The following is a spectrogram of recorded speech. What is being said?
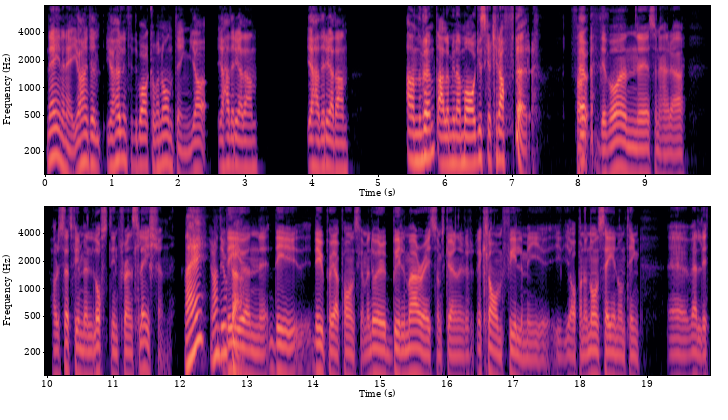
nej, nej, nej, jag, har inte, jag höll inte tillbaka på någonting. Jag, jag hade redan, jag hade redan använt alla mina magiska krafter. Fan, det var en eh, sån här... eh, Har du sett filmen Lost in translation? Nej, jag har inte gjort Det det. är, ju en, det, är, det är ju på japanska, men då är det Bill Murray som ska göra en reklamfilm i, i Japan och någon säger någonting eh, väldigt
